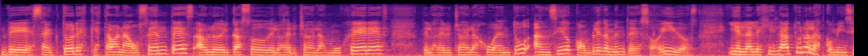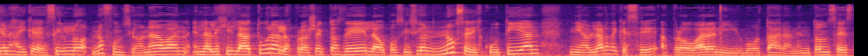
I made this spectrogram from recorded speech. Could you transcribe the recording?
de sectores que estaban ausentes, hablo del caso de los derechos de las mujeres, de los derechos de la juventud, han sido completamente desoídos. Y en la legislatura las comisiones, hay que decirlo, no funcionaban. En la legislatura los proyectos de la oposición no se discutían ni hablar de que se aprobaran y votaran. Entonces,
